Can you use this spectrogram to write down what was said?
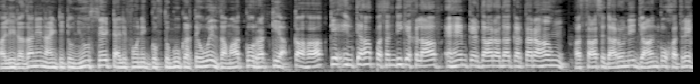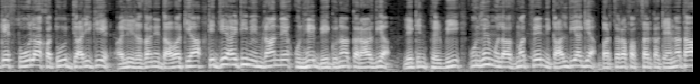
अली रजा ने 92 न्यूज़ से टेलीफोनिक गुफ्तगु करते हुए इल्ज़ाम को रद्द किया। कहा कि इंतहा पसंदी के खिलाफ अहम किरदार अदा करता रहा हूँ। हसास इदारों ने जान को खतरे के 16 खतूत जारी किए। अली रजा ने दावा किया कि जेआईटी में इमरान ने उन्हें बेगुनाह करार दिया, लेकिन फिर भी उन्हें मुलाजमत से निकाल दिया गया। बरतरफ अफसर का कहना था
